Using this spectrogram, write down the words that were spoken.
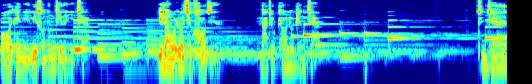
我会给你力所能及的一切。一旦我热情耗尽，那就漂流瓶见。今天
